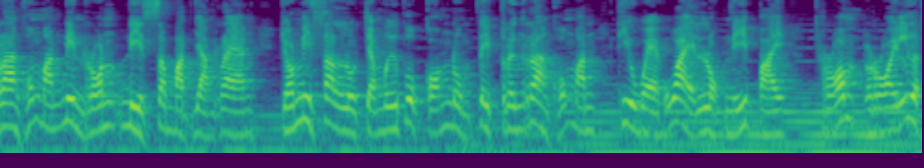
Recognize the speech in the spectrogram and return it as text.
ร่างของมันดิ้นรนดีดสะบัดอย่างแรง จนมีดสั้นหลุดจากมือผู้กองหนุ่มติดตรึงร่างของมันที่แหวกว่ายหลบหนีไป พร้อมรอยเลือด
